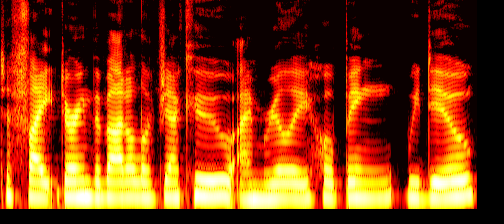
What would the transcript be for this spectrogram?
to fight during the Battle of Jakku. I'm really hoping we do.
